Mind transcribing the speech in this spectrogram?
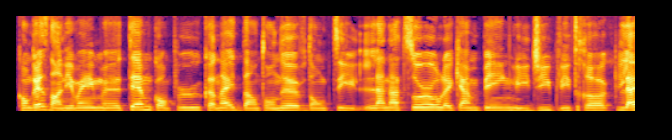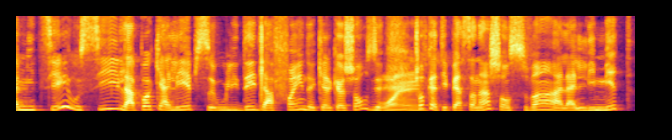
qu'on reste dans les mêmes thèmes qu'on peut connaître dans ton œuvre. Donc, tu la nature, le camping, les jeeps, les trucks, l'amitié aussi, l'apocalypse ou l'idée de la fin de quelque chose. Ouais. Je trouve que tes personnages sont souvent à la limite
